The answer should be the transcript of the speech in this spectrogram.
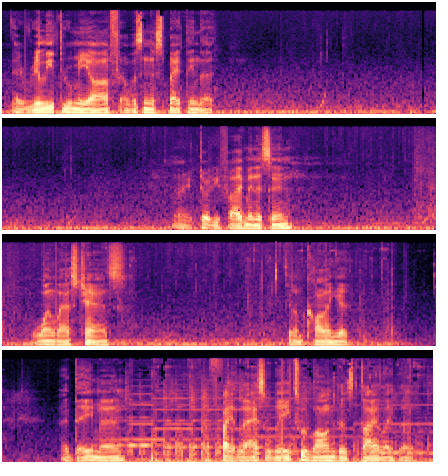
That really threw me off. I wasn't expecting that. Alright, 35 minutes in. One last chance. Then I'm calling it a day, man. Fight lasts way too long to just die like that.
